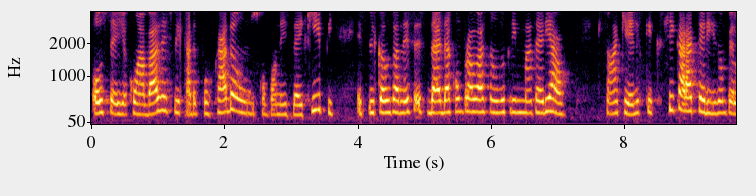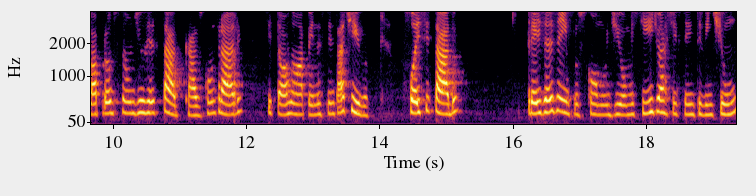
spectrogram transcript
Ou seja, com a base explicada por cada um dos componentes da equipe, explicamos a necessidade da comprovação do crime material, que são aqueles que se caracterizam pela produção de um resultado. Caso contrário, se tornam apenas tentativa. Foi citado três exemplos, como de homicídio, artigo 121,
